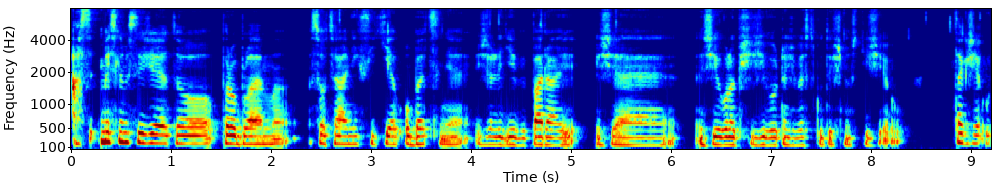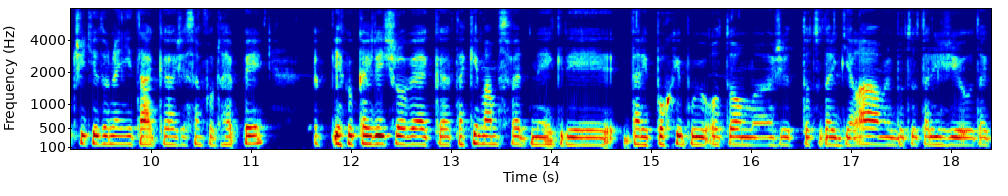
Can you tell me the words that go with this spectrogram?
asi, myslím si, že je to problém sociálních sítí jak obecně, že lidi vypadají, že žijou lepší život, než ve skutečnosti žijou. Takže určitě to není tak, že jsem furt happy. Jako každý člověk taky mám své dny, kdy tady pochybuju o tom, že to, co tady dělám, nebo to tady žiju, tak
